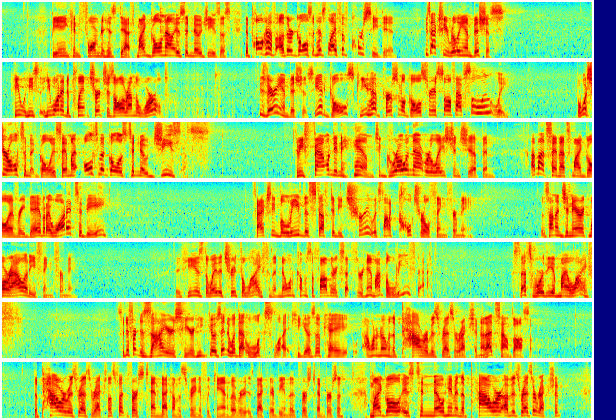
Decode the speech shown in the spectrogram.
being conformed to his death. My goal now is to know Jesus. Did Paul have other goals in his life? Of course he did. He's actually really ambitious. He, he wanted to plant churches all around the world. He's very ambitious. He had goals. Can you have personal goals for yourself? Absolutely. But what's your ultimate goal? He's saying, My ultimate goal is to know Jesus, to be found in Him, to grow in that relationship. And I'm not saying that's my goal every day, but I want it to be. I actually believe this stuff to be true. It's not a cultural thing for me, it's not a generic morality thing for me. That He is the way, the truth, the life, and that no one comes to the Father except through Him. I believe that. So that's worthy of my life. So, different desires here. He goes into what that looks like. He goes, okay, I want to know him in the power of his resurrection. Now, that sounds awesome. The power of his resurrection. Let's put verse 10 back on the screen if we can, whoever is back there being the first 10 person. My goal is to know him in the power of his resurrection.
